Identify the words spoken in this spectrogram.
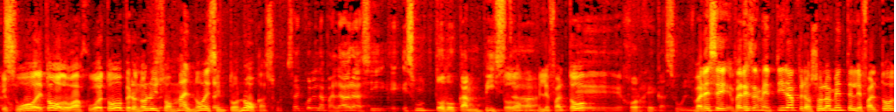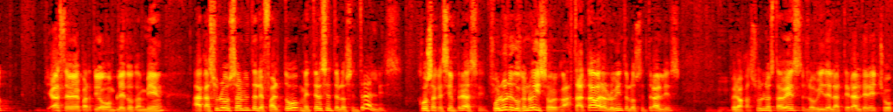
que Cazulo. jugó de todo, ah, jugó de todo, pero no lo hizo mal, no desentonó Cazulo. ¿Sabes cuál es la palabra así? Eh, Es un todocampista. Todocamp- le faltó- eh, Jorge Cazul. Parece, parece mentira, pero solamente le faltó, ya se ve el partido completo también, a Cazulo solamente le faltó meterse entre los centrales, cosa que siempre hace. Fue lo único que no hizo, hasta Tábara lo vi entre los centrales, pero a Cazulo esta vez lo vi de lateral derecho,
